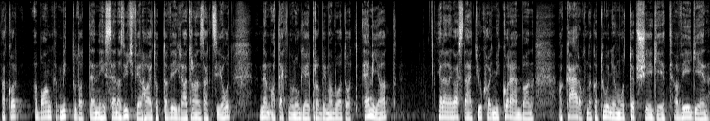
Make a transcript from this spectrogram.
akkor a bank mit tudott tenni, hiszen az ügyfél hajtotta végre a tranzakciót, nem a technológiai probléma volt ott. Emiatt Jelenleg azt látjuk, hogy mi korábban a károknak a túlnyomó többségét a végén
